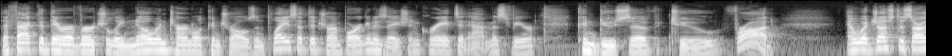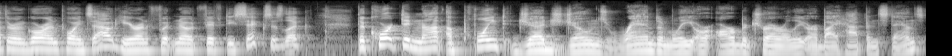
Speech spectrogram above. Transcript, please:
The fact that there are virtually no internal controls in place at the Trump organization creates an atmosphere conducive to fraud. And what Justice Arthur Engoron points out here on footnote 56 is look, the court did not appoint Judge Jones randomly or arbitrarily or by happenstance.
